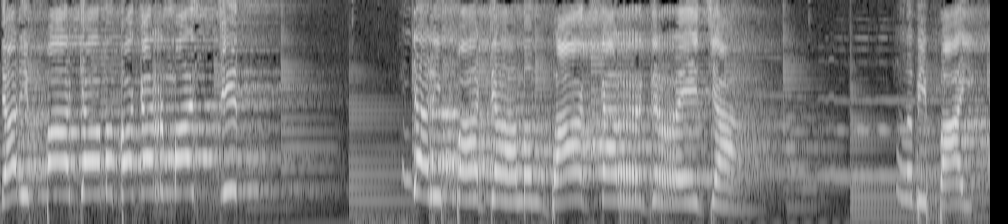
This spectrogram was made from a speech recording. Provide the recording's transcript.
Daripada membakar masjid Daripada membakar gereja Lebih baik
